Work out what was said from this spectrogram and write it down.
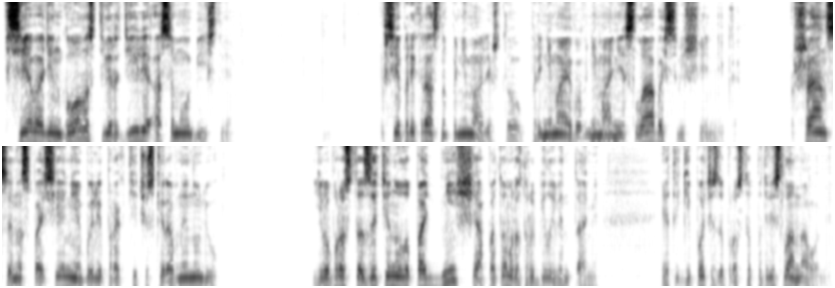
Все в один голос твердили о самоубийстве. Все прекрасно понимали, что, принимая во внимание слабость священника, шансы на спасение были практически равны нулю. Его просто затянуло под днище, а потом разрубило винтами. Эта гипотеза просто потрясла Наоми.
